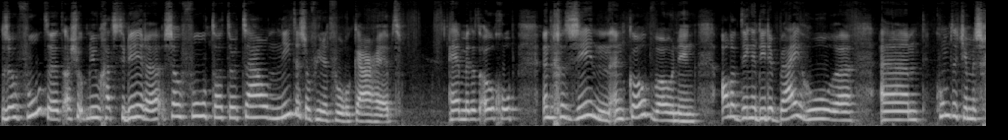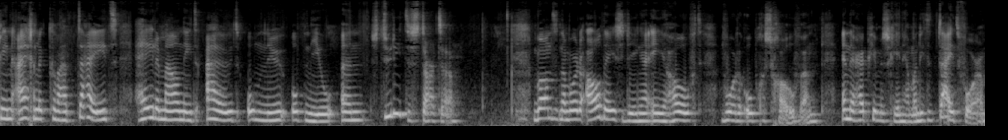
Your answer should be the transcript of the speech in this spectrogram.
zo voelt het als je opnieuw gaat studeren. Zo voelt dat totaal niet alsof je het voor elkaar hebt. Met het oog op een gezin, een koopwoning, alle dingen die erbij horen, um, komt het je misschien eigenlijk qua tijd helemaal niet uit om nu opnieuw een studie te starten. Want dan worden al deze dingen in je hoofd worden opgeschoven. En daar heb je misschien helemaal niet de tijd voor.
